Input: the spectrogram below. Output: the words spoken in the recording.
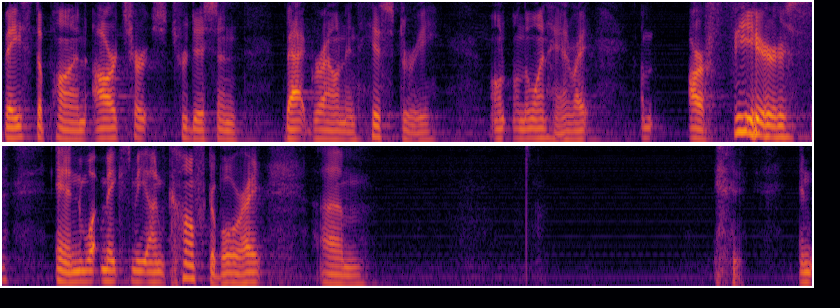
based upon our church tradition, background, and history, on, on the one hand, right? Um, our fears and what makes me uncomfortable, right? Um, and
